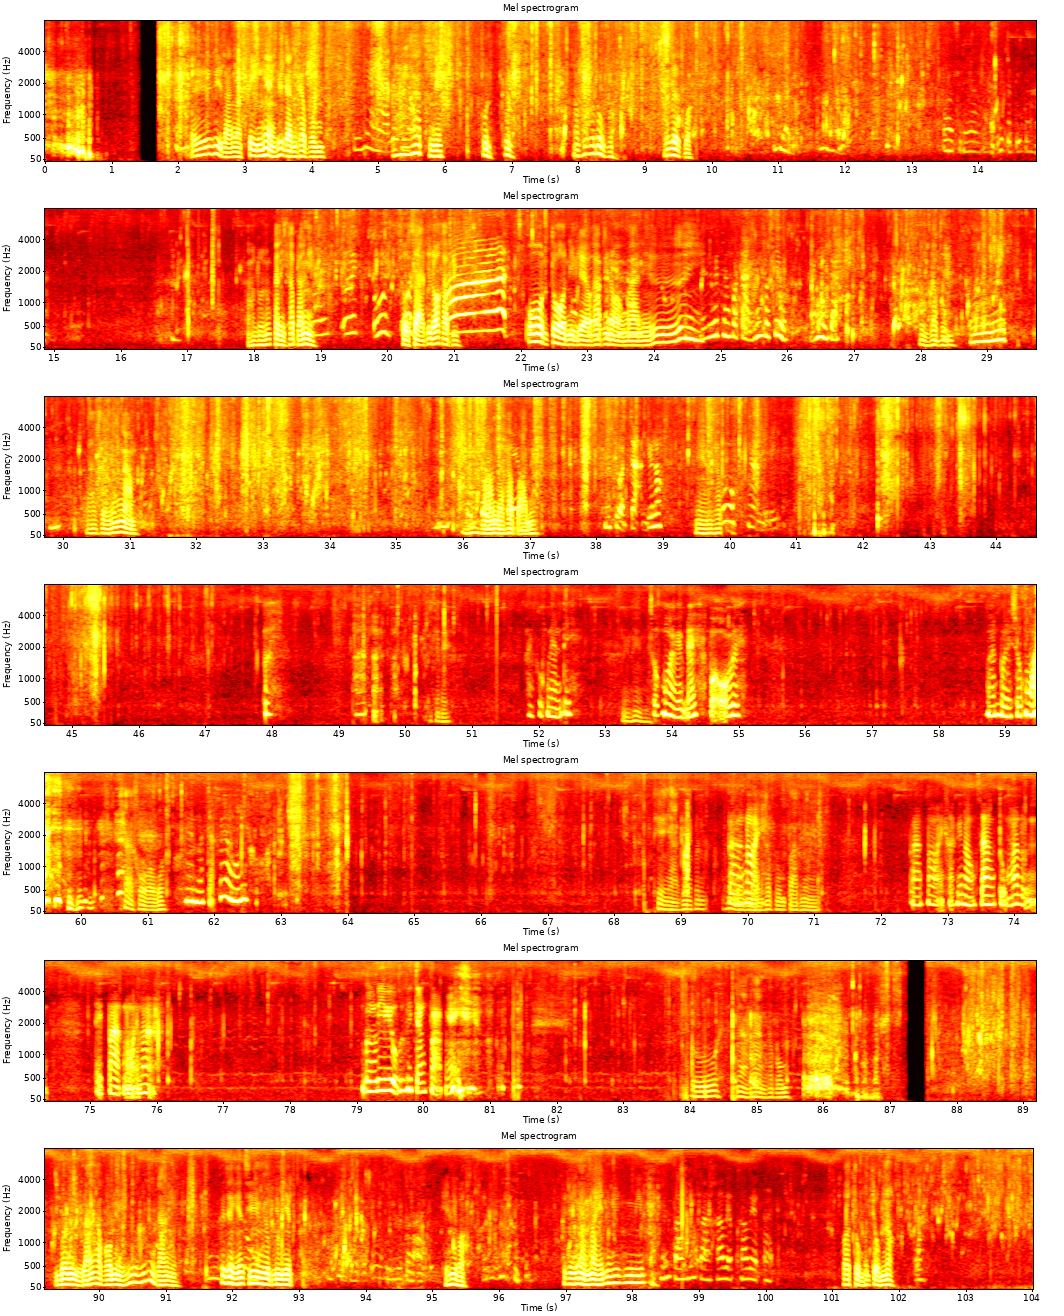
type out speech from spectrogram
เอ้ยหลังน่ะปิงแห้งคือกันครับผม ฮาดทีนี้พุ่นพุ่นเอาพุ่นพุ่นลงพุ่นแล้วเลิกบ่ก็แสดงว่านี่กระติกอาหารเอาลงน้ำกันอีกครับหลังนี้เอ้ยเอ้ยสวนสาดที่รอครับนี่ปาดโอ้นโตนอีกแล้วครับพี่น้องบานนี้เอ้ยเอ้ยทั้งปลาไก่ทั้งปลาซิวทั้งนี้จ้ะนี่ครับผมปึ๊บปลาใส่งามๆ นานแล้วครับบานนี้มีจวดจาดอยู่เนาะแม่นครับ โอ้งามดีเอ้ยพลาดอะเป็นจังไดไอ้พวกนั้นที่แน่นชกมวยแบบได้บอกออกเลยงั้นบ่ได้ชกมวยๆข้าคอบ่งั้นมาจากก็ยังไม่ขอ ที่ยอยากได้เพิ่นครับผมปากหน่อย ปากหน่อยค่ะ พี่น้องสร้างตุ่มมาหลุนแต่ปากหน่อยมากเบิ่งรีวิวก็คือจังปากไงดูงามงามครับผม เบิ่งอีกหลังครับผมนี่อื้อหลังนี่คือจะเห็นสีหยุบๆยิบๆเห็นอยู่บ่ คือจะงามมาเห็นยิบเห็นปลาเห็นปลาข้าวแบบข้าวแบบอะๆพอตุ่มมันจมเนาะ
